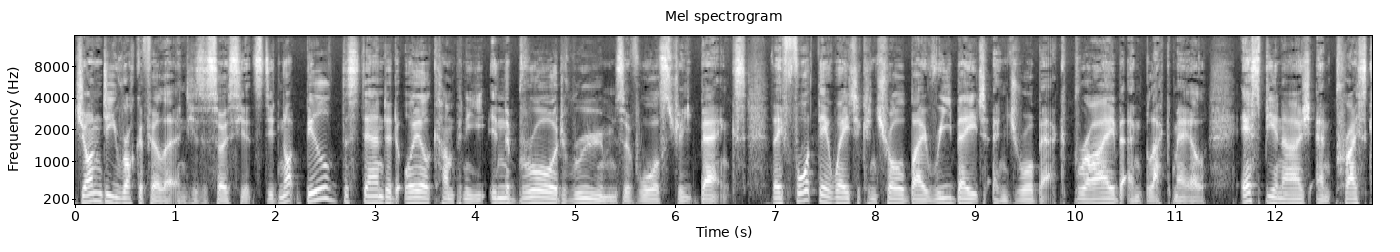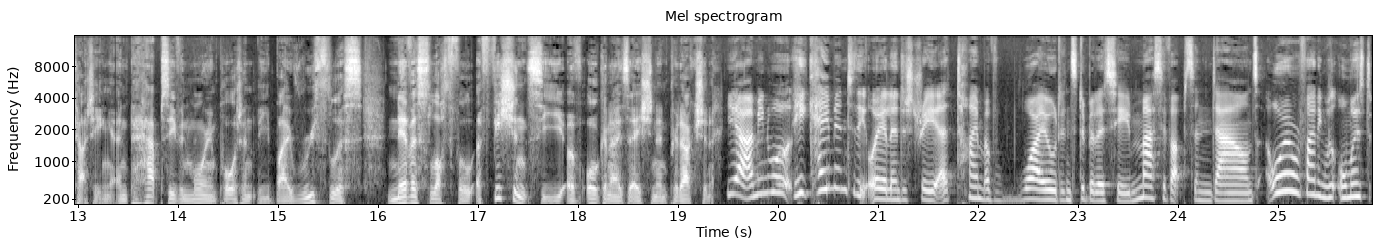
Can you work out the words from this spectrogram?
John D. Rockefeller and his associates did not build the Standard Oil Company in the broad rooms of Wall Street banks. They fought their way to control by rebate and drawback, bribe and blackmail, espionage and price cutting, and perhaps even more importantly, by ruthless, never slothful efficiency of organization and production. Yeah, I mean, well, he came into the oil industry at a time of wild instability, massive ups and downs. Oil refining was almost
